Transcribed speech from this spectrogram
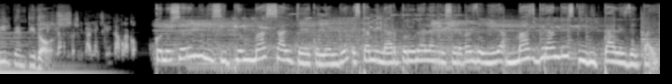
2022. Conocer el municipio más alto de Colombia es caminar por una de las reservas de vida más grandes y vitales del país,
